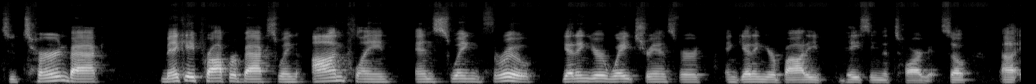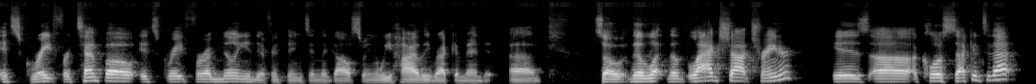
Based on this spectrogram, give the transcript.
to turn back, make a proper backswing on plane, and swing through, getting your weight transferred and getting your body facing the target. So uh, it's great for tempo. It's great for a million different things in the golf swing, and we highly recommend it. Um, so the the lag shot trainer is uh, a close second to that.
